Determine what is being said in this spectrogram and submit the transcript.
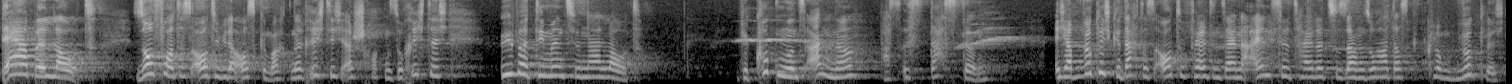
derbe laut. Sofort das Auto wieder ausgemacht, ne? richtig erschrocken, so richtig überdimensional laut. Wir gucken uns an, ne? was ist das denn? Ich habe wirklich gedacht, das Auto fällt in seine Einzelteile zusammen. So hat das geklungen, wirklich.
